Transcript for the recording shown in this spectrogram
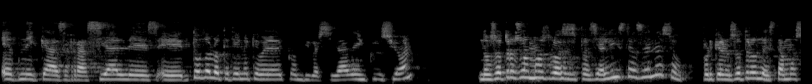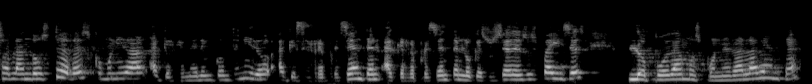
étnicas, raciales, eh, todo lo que tiene que ver con diversidad e inclusión. Nosotros somos los especialistas en eso, porque nosotros le estamos hablando a ustedes, comunidad, a que generen contenido, a que se representen, a que representen lo que sucede en sus países, lo podamos poner a la venta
